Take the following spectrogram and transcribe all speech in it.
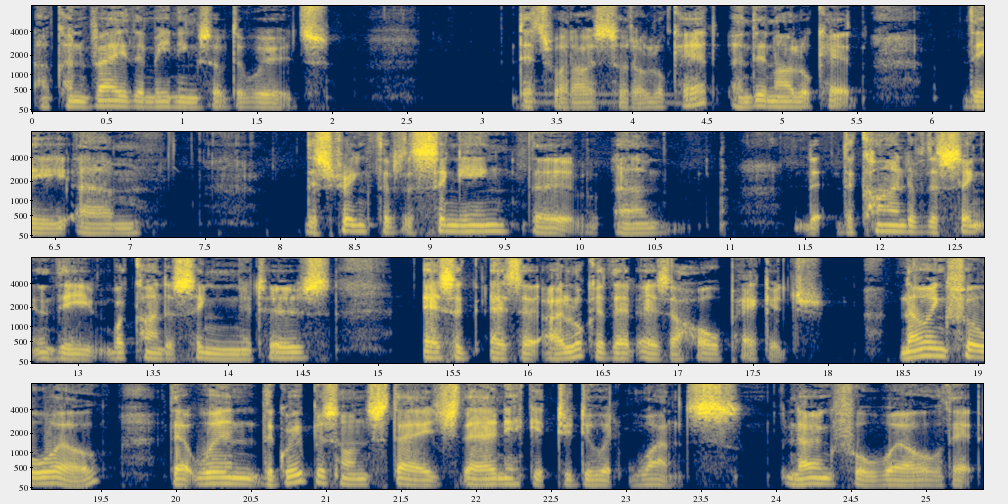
uh, convey the meanings of the words. That's what I sort of look at, and then I look at the um, the strength of the singing, the um, the, the kind of the sing, the what kind of singing it is. As a, as a, I look at that as a whole package, knowing full well that when the group is on stage, they only get to do it once, knowing full well that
